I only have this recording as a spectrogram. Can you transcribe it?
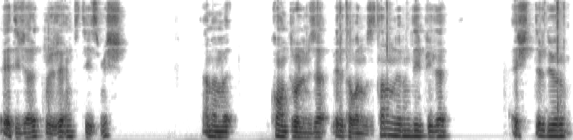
E-ticaret proje entities'miş. Hemen ve kontrolümüze veri tabanımızı tanımlıyorum DP ile. Eşittir diyorum.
